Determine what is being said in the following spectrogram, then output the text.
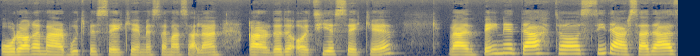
اوراق مربوط به سکه مثل مثلا قرارداد آتی سکه و بین 10 تا 30 درصد از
